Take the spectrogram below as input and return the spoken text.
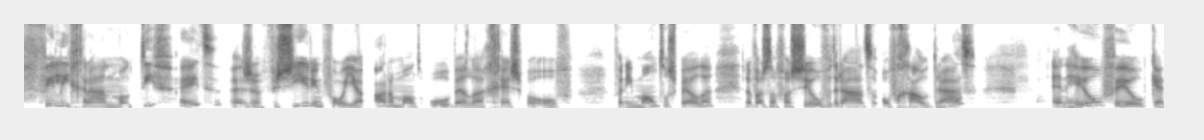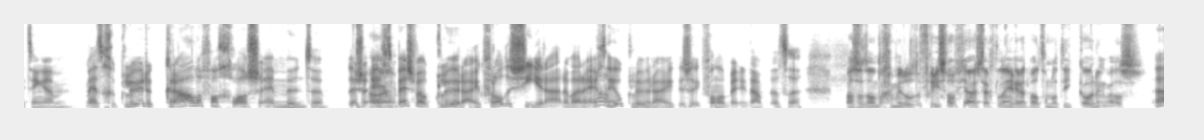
filigraan motief heet. Dat is een versiering voor je armband, oorbellen, gespen of van die mantelspelden. Dat was dan van zilverdraad of gouddraad. En heel veel kettingen met gekleurde kralen van glas en munten. Dus Oh, echt ja. best wel kleurrijk. Vooral de sieraden waren echt Ah. heel kleurrijk. Dus ik vond dat, ben- nou, dat, eh, Was het dan de gemiddelde Fries of juist echt alleen Redbad omdat hij koning was? Eh,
